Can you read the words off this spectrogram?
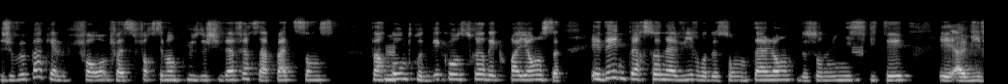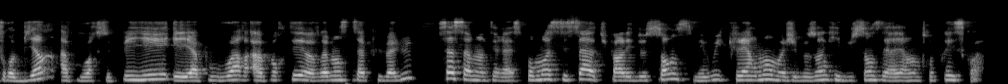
je veux pas qu'elles fassent forcément plus de chiffre d'affaires, ça n'a pas de sens. Par mmh. contre, déconstruire des croyances, aider une personne à vivre de son talent, de son unicité et à vivre bien, à pouvoir se payer et à pouvoir apporter euh, vraiment sa plus-value, ça, ça m'intéresse. Pour moi, c'est ça. Tu parlais de sens, mais oui, clairement, moi, j'ai besoin qu'il y ait du sens derrière l'entreprise, quoi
